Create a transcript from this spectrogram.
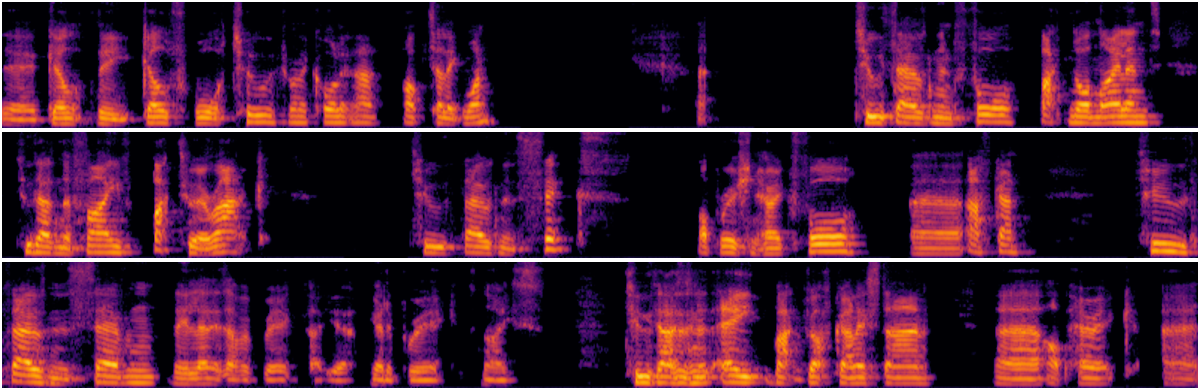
the Gulf, the Gulf War II, if you want to call it that, Op Telic One. Uh, 2004 back to Northern Ireland. 2005 back to Iraq. 2006 Operation Herrick 4, uh, Afghan. 2007 they let us have a break that year. We had a break. It was nice. 2008 back to Afghanistan, uh, Op Herrick. Uh,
